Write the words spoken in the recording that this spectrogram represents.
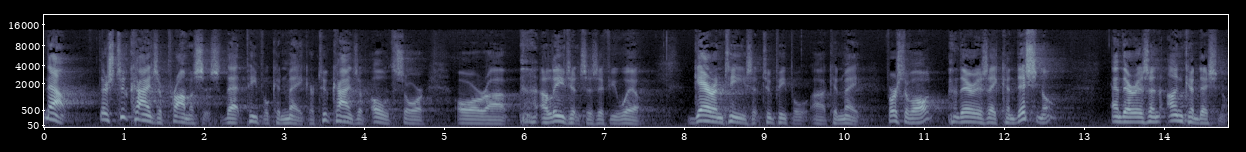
Now, there's two kinds of promises that people can make, or two kinds of oaths or, or uh, allegiances, if you will, guarantees that two people uh, can make. First of all, there is a conditional and there is an unconditional.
